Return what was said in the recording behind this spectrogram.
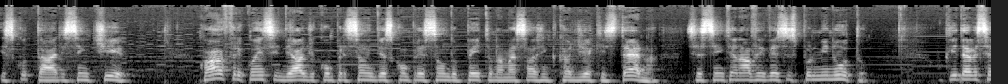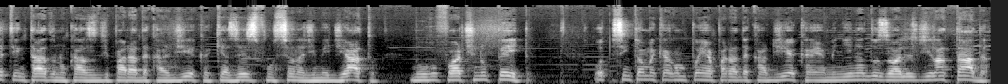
escutar e sentir. Qual a frequência ideal de compressão e descompressão do peito na massagem cardíaca externa? 69 vezes por minuto. O que deve ser tentado no caso de parada cardíaca, que às vezes funciona de imediato? Murro forte no peito. Outro sintoma que acompanha a parada cardíaca é a menina dos olhos dilatada.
